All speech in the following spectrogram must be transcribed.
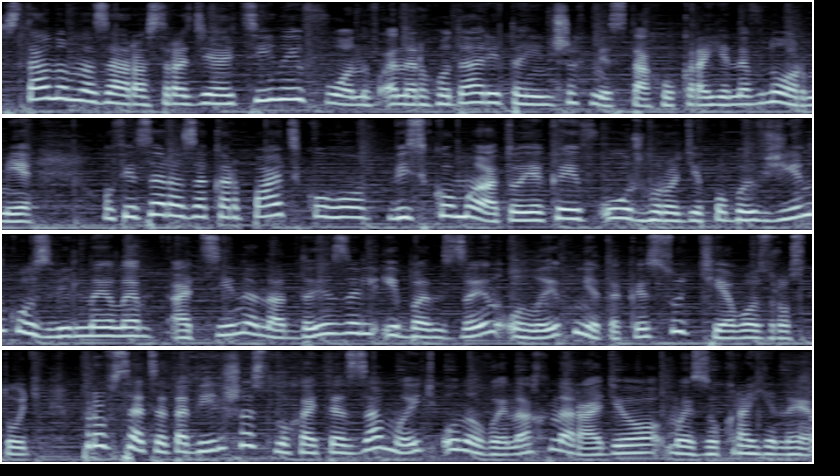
Станом на зараз радіаційний фон в Енергодарі та інших містах України в нормі. Офіцера Закарпатського військомату, який в Ужгороді побив жінку, звільнили. А ціни на дизель і бензин у липні таки суттєво зростуть. Про все це та більше слухайте за мить у новинах на Радіо Ми з України.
